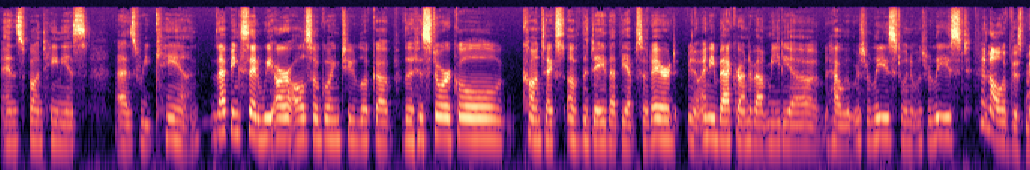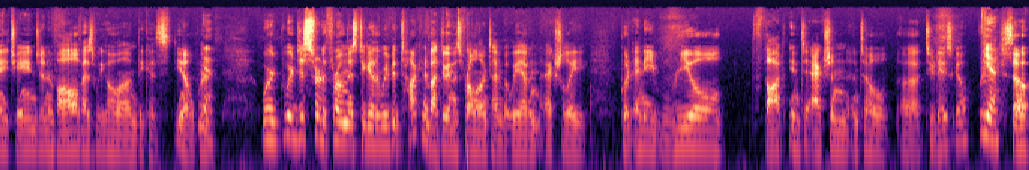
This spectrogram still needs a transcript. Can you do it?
and spontaneous as we can. That being said, we are also going to look up the historical context of the day that the episode aired, you know, any background about media, how it was released, when it was released. And all of this may change and evolve as we go on because you know we're Yeah. we're we're just sort of throwing this together. We've been talking about doing this for a long time, but we haven't actually put any real thought into action until uh, two days ago. Yeah. So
